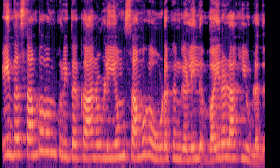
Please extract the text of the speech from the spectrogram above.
இந்த சம்பவம் குறித்த காணொளியும் சமூக ஊடகங்களில் வைரலாகியுள்ளது.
